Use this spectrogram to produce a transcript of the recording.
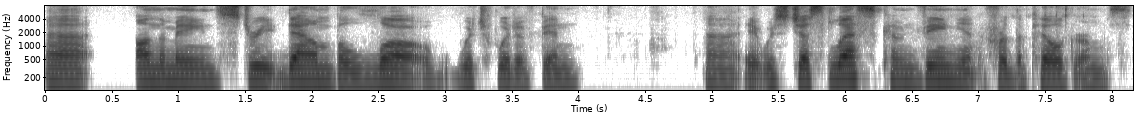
uh, on the main street down below, which would have been, uh, it was just less convenient for the pilgrims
